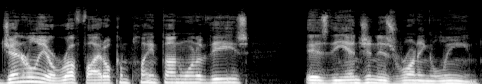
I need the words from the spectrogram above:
generally a rough idle complaint on one of these, is the engine is running lean.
